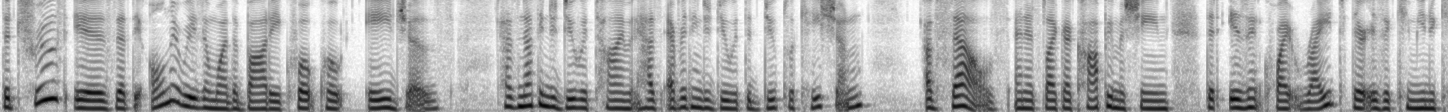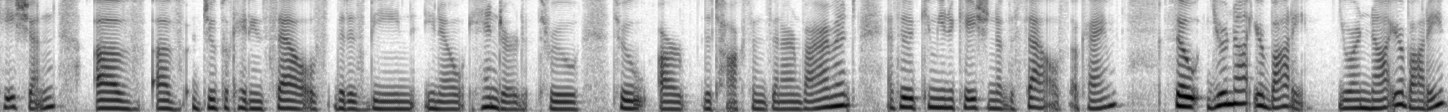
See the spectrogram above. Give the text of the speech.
The truth is that the only reason why the body, quote, quote, ages has nothing to do with time. It has everything to do with the duplication of cells. And it's like a copy machine that isn't quite right. There is a communication of, of duplicating cells that is being, you know, hindered through, through our, the toxins in our environment and through the communication of the cells. Okay. So you're not your body. You are not your body.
